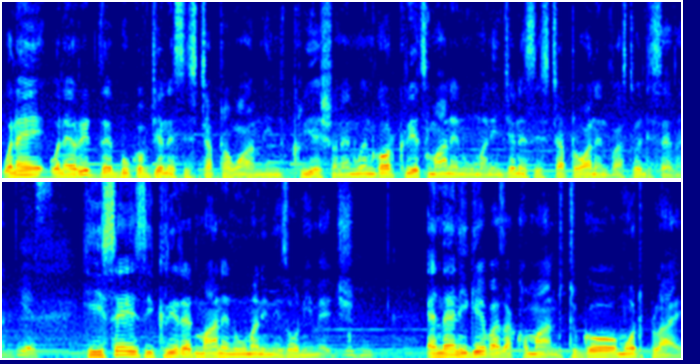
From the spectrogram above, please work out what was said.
When I when I read the book of Genesis, chapter one, in creation, and when God creates man and woman in Genesis, chapter one and verse twenty-seven, Yes. He says He created man and woman in His own image, mm-hmm. and then He gave us a command to go multiply.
